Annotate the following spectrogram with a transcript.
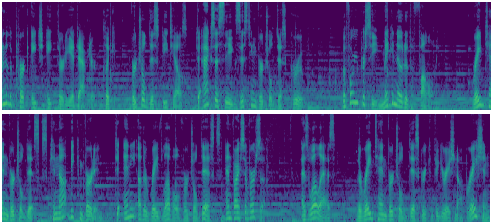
Under the PERC H830 adapter, click Virtual Disk Details to access the existing virtual disk group. Before you proceed, make a note of the following. RAID 10 virtual disks cannot be converted to any other RAID level virtual disks and vice versa, as well as the RAID 10 virtual disk reconfiguration operation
